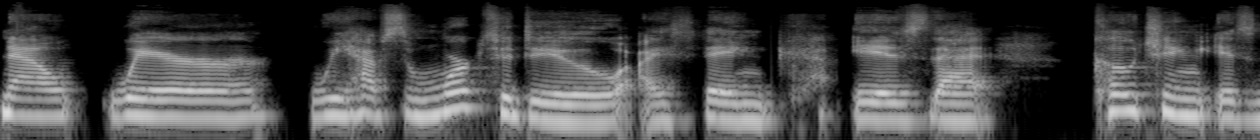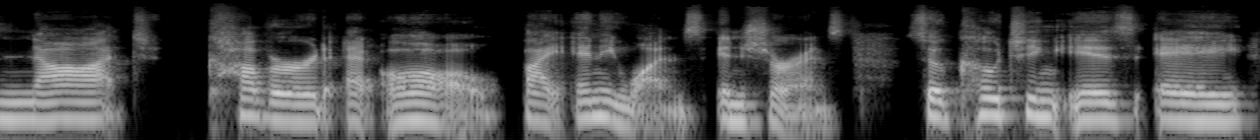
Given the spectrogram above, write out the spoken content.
Now where we have some work to do i think is that coaching is not covered at all by anyone's insurance. So coaching is a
